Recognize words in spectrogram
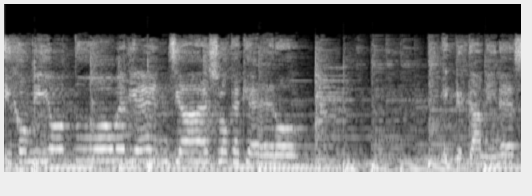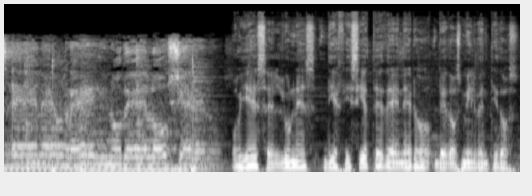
Hijo mío, tu obediencia es lo que quiero y que camines en el reino de los cielos. Hoy es el lunes 17 de enero de 2022.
